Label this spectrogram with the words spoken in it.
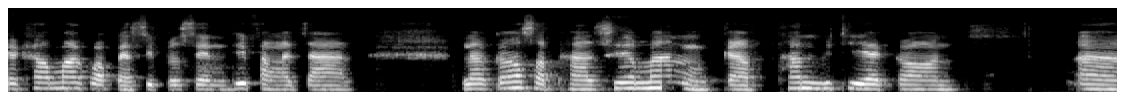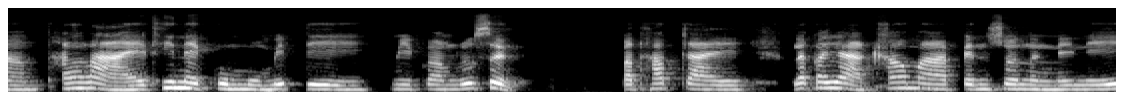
ก็เข้ามากกว่าแปดสิบเปอร์เซ็นที่ฟังอาจารย์ แล้วก็ศรัทธาเชื่อมั่นกับท่านวิทยากรทั้งหลายที่ในกลุ่มหมู่มิตรดี มีความรู้สึกประทับใจ แล้วก็อยากเข้ามาเป็นส่วนหนึ่งในนี้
